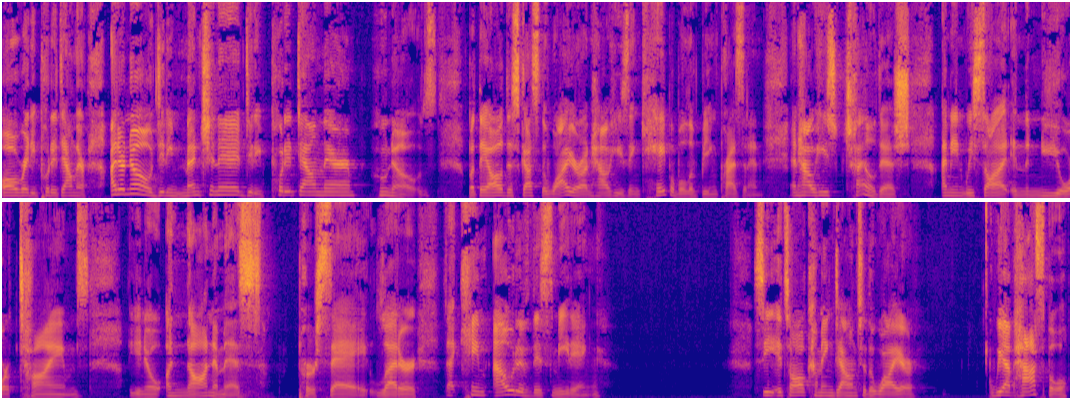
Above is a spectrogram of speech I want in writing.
already put it down there. I don't know. Did he mention it? Did he put it down there? Who knows? But they all discuss the wire on how he's incapable of being president and how he's childish. I mean, we saw it in the New York Times, you know, anonymous per se letter that came out of this meeting. See, it's all coming down to the wire. We have Haspel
